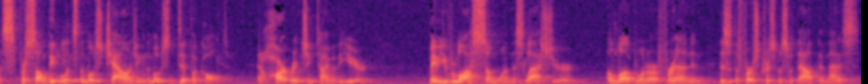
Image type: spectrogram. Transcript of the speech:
But for some people, it's the most challenging, and the most difficult, and heart wrenching time of the year. Maybe you've lost someone this last year, a loved one or a friend, and this is the first Christmas without them. That is,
